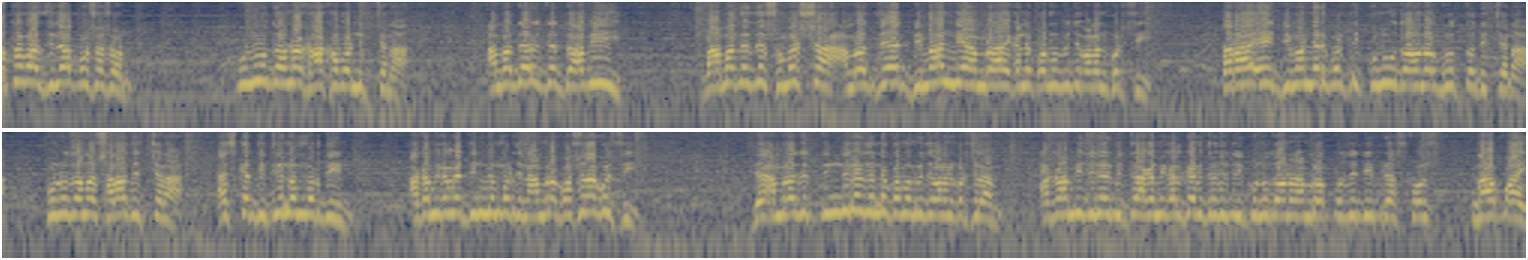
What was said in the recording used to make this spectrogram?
অথবা জেলা প্রশাসন কোনো ধরনের খা খবর নিচ্ছে না। আমাদের যে দাবি বা আমাদের যে সমস্যা, আমরা যে ডিমান্ড নিয়ে আমরা এখানে কর্মবিরতি পালন করছি, তারা এই ডিমান্ডের প্রতি কোনো ধরনের গুরুত্ব দিচ্ছে না, কোনো ধরনের সাড়া দিচ্ছে না। আজকে দ্বিতীয় নম্বর দিন আগামীকালে তিন নম্বর দিন আমরা ঘোষণা করছি যে আমরা যে তিন দিনের জন্য কর্মবিরতি পালন করছিলাম, আগামী দিনের ভিতরে আগামীকালকের ভিতরে যদি কোনো ধরনের আমরা পজিটিভ রেসপন্স না পাই,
